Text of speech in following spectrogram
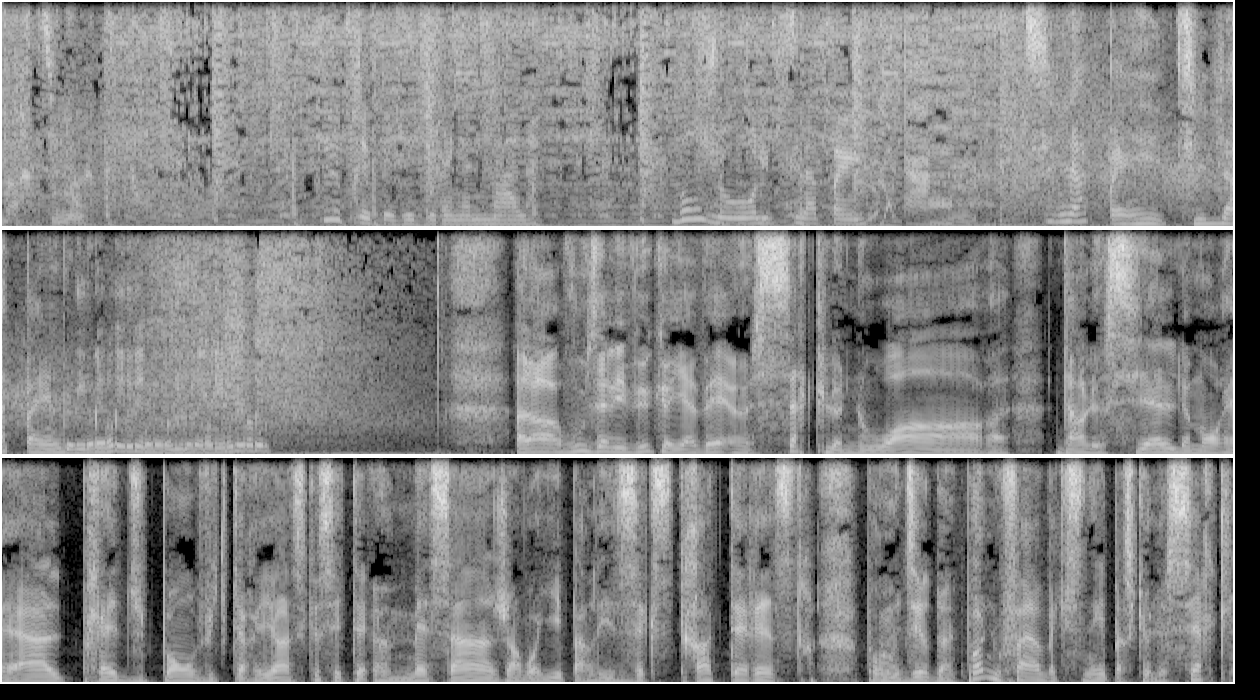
Martino. Le préféré du règne animal. Bonjour, les petits lapins. Petit lapin, petit lapin. Alors, vous avez vu qu'il y avait un cercle noir dans le ciel de Montréal, près du pont Victoria. Est-ce que c'était un message envoyé par les extraterrestres pour nous dire de ne pas nous faire vacciner parce que le cercle,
